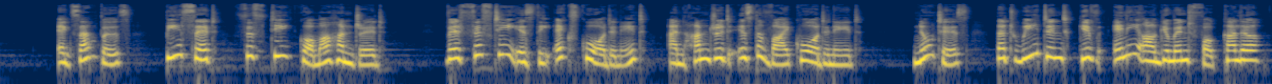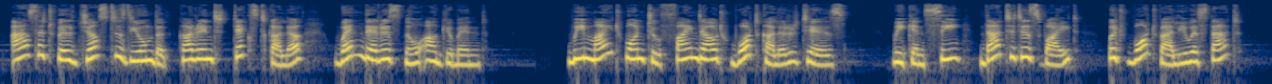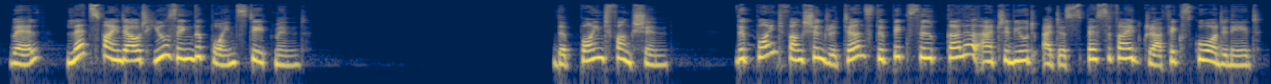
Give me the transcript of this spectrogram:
Examples pset 50 comma 100 where 50 is the x coordinate and 100 is the y coordinate. Notice that we didn't give any argument for color as it will just assume the current text color when there is no argument. We might want to find out what color it is. We can see that it is white, but what value is that? Well, let's find out using the point statement. The point function. The point function returns the pixel color attribute at a specified graphics coordinate.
